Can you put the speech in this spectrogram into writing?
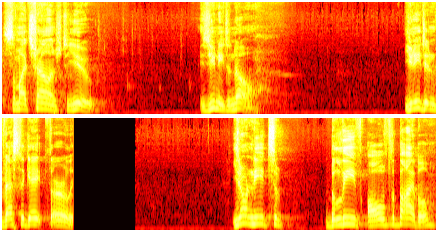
So, my challenge to you is you need to know. You need to investigate thoroughly. You don't need to believe all of the Bible.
